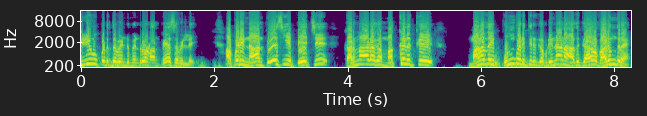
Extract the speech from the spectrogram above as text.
இழிவுபடுத்த வேண்டும் என்றோ நான் பேசவில்லை. அப்படி நான் பேசிய பேச்சு கர்நாடக மக்களுக்கு மனதை புண்படுத்தியிருக்கு அப்படின்னா நான் அதுக்காக வருந்துறேன்.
